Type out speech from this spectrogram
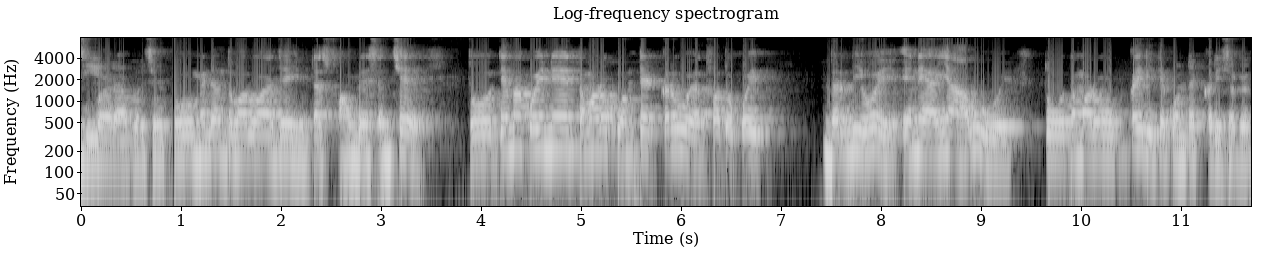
છીએ. બરાબર છે. તો મેડમ તમારું આ જે ઇન્ટસ ફાઉન્ડેશન છે તો તેમાં કોઈને તમારો કોન્ટેક્ટ કરવો હોય અથવા તો કોઈ દર્દી હોય એને અહીંયા આવવું હોય તો તમારો કઈ રીતે કોન્ટેક્ટ કરી શકે?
